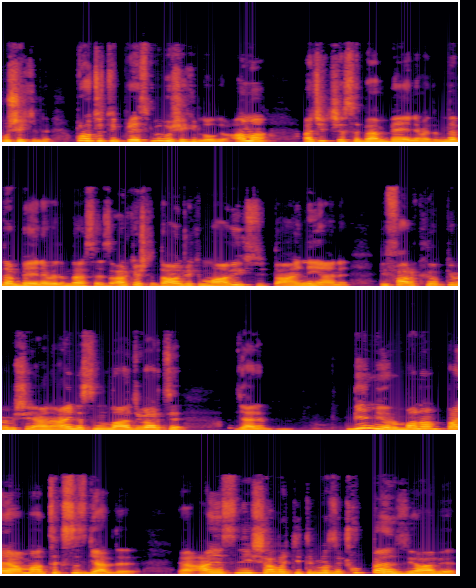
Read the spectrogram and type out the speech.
bu şekilde. Prototip resmi bu şekilde oluyor. Ama açıkçası ben beğenemedim. Neden beğenemedim derseniz arkadaşlar daha önceki mavi Xsuit de aynı yani. Bir fark yok gibi bir şey. Yani aynısının laciverti. Yani bilmiyorum bana bayağı mantıksız geldi. Yani aynısını inşallah getirmez de çok benziyor abi.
